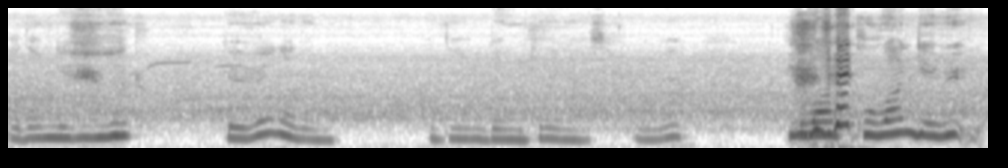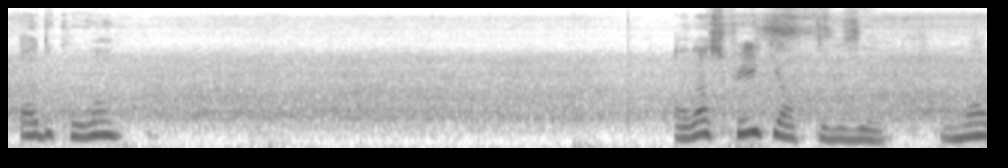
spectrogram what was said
Adam geliyor bak. Görüyor musun adamı? Adam benimki de gelsin şöyle. Kullan, kullan geliyor. Hadi kullan. Aras fake yaptı bize. Ama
